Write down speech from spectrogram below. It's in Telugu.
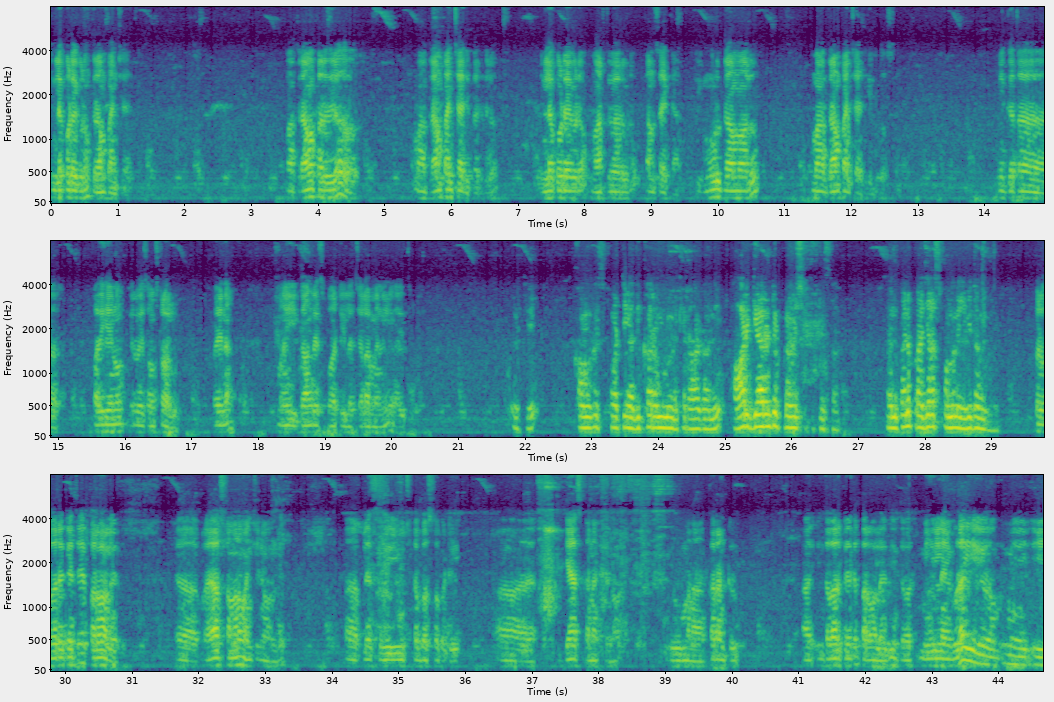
ఇండ్లకొడగూడెం గ్రామ పంచాయతీ. మా గ్రామ పరిధిలో మా గ్రామ పంచాయతీ పరిధిలో ఇండ్లకొడగూడెం మార్తివారిగూడెం కనసాయి ఈ మూడు గ్రామాలు మా గ్రామ పంచాయతీ కిందకి వస్తాయి ఈ గత పదిహేను ఇరవై సంవత్సరాలు పైన మన ఈ కాంగ్రెస్ పార్టీల చలామణి అవుతుంది ఓకే. కాంగ్రెస్ పార్టీ అధికారంలోకి రాగానే ఆరు గ్యారంటీ ప్రవేశపెట్టింది సార్. దానిపైన ప్రజల స్పందన ఏ విధంగా ఉంది? ఇప్పటి వరకు అయితే పర్వాలేదు. ఆ, ప్రజాస్పందన మంచిగా ఉంది. ప్లస్ ఈ ఉచిత బస్సు ఒకటి గ్యాస్ కనెక్షన్ ఇవి మన కరెంటు ఇంతవరకు అయితే పర్వాలేదు. ఇంతవరకు మిగిలినవి కూడా ఈ ఈ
